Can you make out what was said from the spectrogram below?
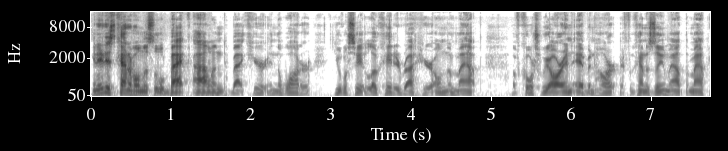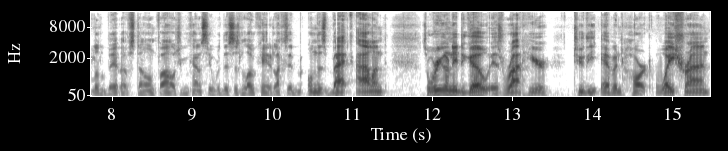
And it is kind of on this little back island back here in the water. You will see it located right here on the map. Of course, we are in Ebonheart. If we kind of zoom out the map a little bit of Stonefalls, you can kind of see where this is located. Like I said, on this back island. So where you're going to need to go is right here to the Ebonheart Way Shrine.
